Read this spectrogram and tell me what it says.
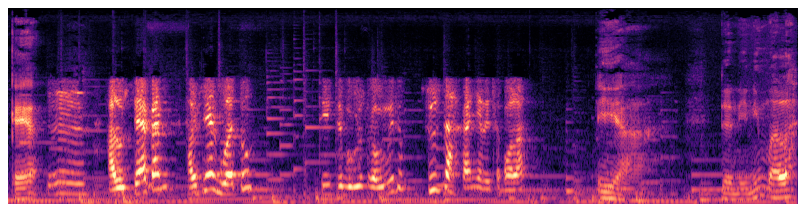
Kayak hmm, harusnya kan harusnya gua tuh si seribu guru Sukabumi itu susah kan nyari sekolah iya. Dan ini malah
